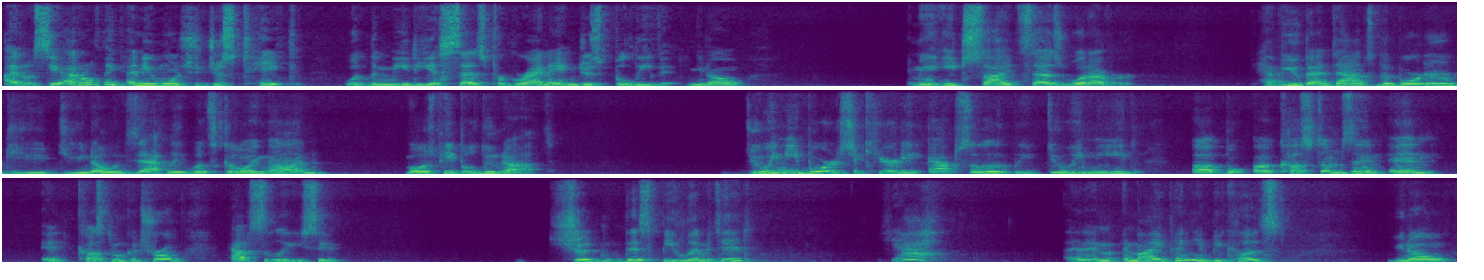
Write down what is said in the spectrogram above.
I don't see. I don't think anyone should just take what the media says for granted and just believe it. You know, I mean, each side says whatever. Have you been down to the border? Do you do you know exactly what's going on? Most people do not. Do we need border security? Absolutely. Do we need uh, uh, customs and, and, and custom control? Absolutely. You see, should this be limited? Yeah, in, in my opinion, because you know,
